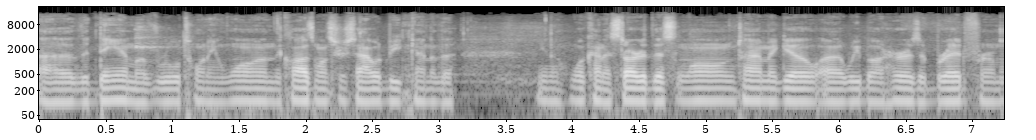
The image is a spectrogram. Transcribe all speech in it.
uh, the dam of Rule 21. The Closet Monster sow would be kind of the, you know, what kind of started this a long time ago. Uh, we bought her as a bred from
